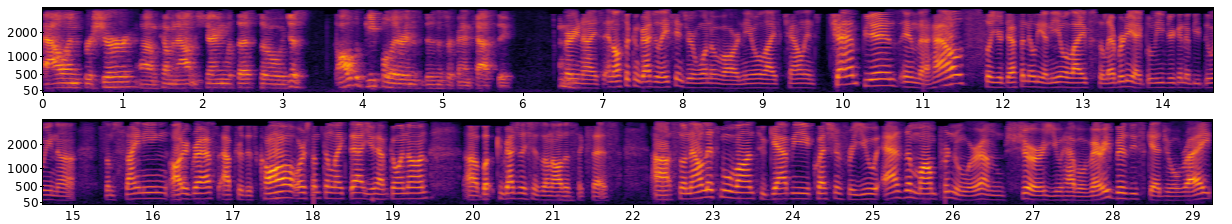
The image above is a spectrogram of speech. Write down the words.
Alan for sure, um, coming out and sharing with us. So just all the people that are in this business are fantastic. Very nice. And also congratulations, you're one of our Neolife Challenge champions in the house. So you're definitely a Neolife celebrity. I believe you're going to be doing uh, some signing autographs after this call or something like that you have going on. Uh, but congratulations on all the success. Uh, so now let's move on to Gabby. Question for you. As a mompreneur, I'm sure you have a very busy schedule, right?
